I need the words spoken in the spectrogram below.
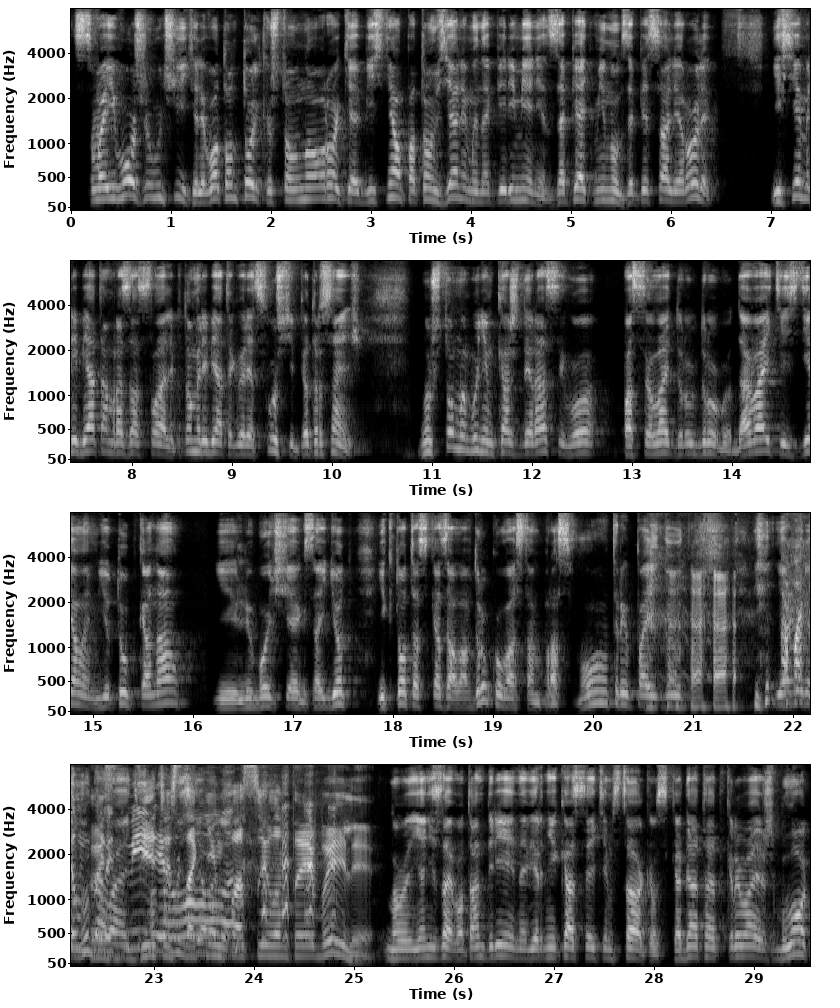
своего же учителя. Вот он только что на уроке объяснял, потом взяли мы на перемене, за пять минут записали ролик и всем ребятам разослали. Потом ребята говорят, слушайте, Петр Александрович, ну что мы будем каждый раз его посылать друг другу? Давайте сделаем YouTube-канал, и любой человек зайдет, и кто-то сказал, а вдруг у вас там просмотры пойдут? А говорю, ну. Дети с таким посылом-то и были. Ну, я не знаю, вот Андрей наверняка с этим сталкивался. Когда ты открываешь блог,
